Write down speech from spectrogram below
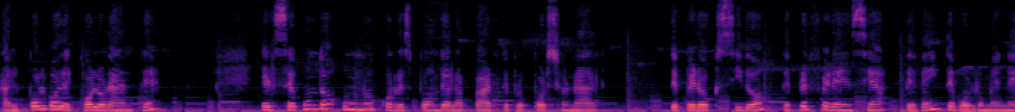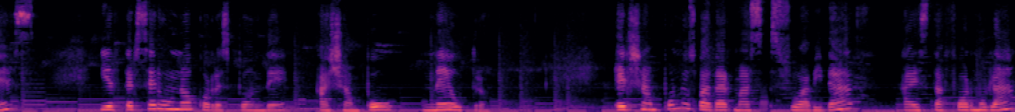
al polvo de colorante, el segundo 1 corresponde a la parte proporcional de peróxido de preferencia de 20 volúmenes y el tercer 1 corresponde a shampoo neutro el shampoo nos va a dar más suavidad a esta fórmula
